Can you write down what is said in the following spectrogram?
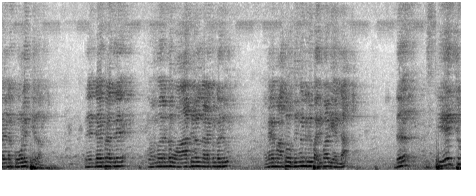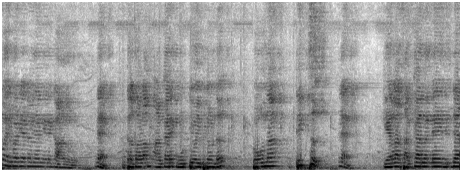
പരിപാടിയുടെ ക്വാളിറ്റി അതാണ്. എന്റെ അഭിപ്രായത്തിൽ ഒന്നോ രണ്ടോ വാർഡുകൾ നടക്കുന്ന ഒരു അങ്ങനെ മാത്രം ഒതുങ്ങുന്ന ഒരു പരിപാടിയല്ല. ഇത് സ്റ്റേറ്റ് പരിപാടിയായിട്ടാണ് ഞാൻ ഇതിനെ കാണുന്നത്. അല്ലേ? ഇത്രത്തോളം ആൾക്കാരെ കൂട്ടി വഹിപ്പിച്ചുകൊണ്ട് പോകുന്ന ടിപ്സ് അല്ലേ? കേരള സർക്കാർ തന്നെ ഇതിന്റെ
